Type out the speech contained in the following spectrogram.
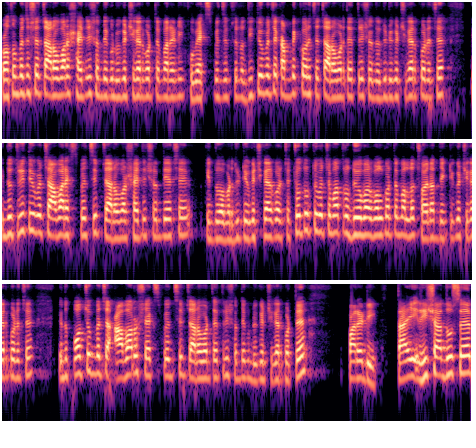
প্রথম ম্যাচে সে চার ওভারে সাঁত্রিশ দিয়ে উইকেট শিকার করতে পারেনি, খুব এক্সপেন্সিভ ছিল। দ্বিতীয় ম্যাচে কামব্যাক করেছে, চার ওভার তেত্রিশ দিয়ে দুটি উইকেট শিকার করেছে। কিন্তু তৃতীয় ম্যাচে আবার এক্সপেন্সিভ চার ওভার সাঁত্রিশ রান দিয়েছে কিন্তু আবার দুটি উইকেট শিকার করেছে। চতুর্থ ম্যাচে মাত্র দুই ওভার বল করতে পারল, ছয় রান দিয়ে একটি উইকেট শিকার করেছে। কিন্তু পঞ্চম ম্যাচে আবারও সে এক্সপেন্সিভ চার ওভার তেত্রিশ দিয়ে উইকেট শিকার করতে পারেনি। তাই রিশাদ হোসেন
